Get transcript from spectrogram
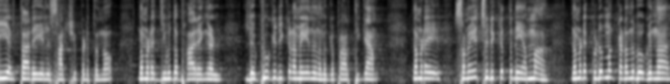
ഈ അൽത്താരയിൽ സാക്ഷ്യപ്പെടുത്തുന്നു. നമ്മുടെ ജീവിതഭാരങ്ങൾ ലഘൂകരിക്കണമേ എന്ന് നമുക്ക് പ്രാർത്ഥിക്കാം. നമ്മുടെ സമയച്ചുരുക്കത്തിന്റെ അമ്മ നമ്മുടെ കുടുംബം കടന്നു പോകുന്ന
